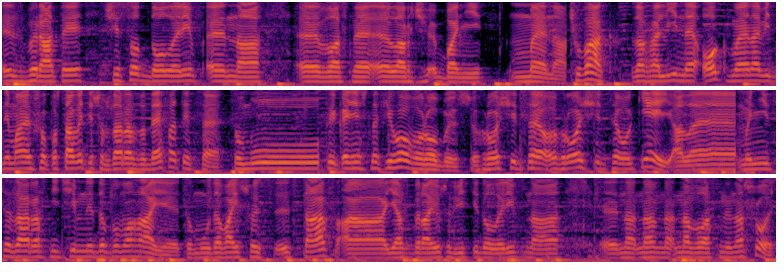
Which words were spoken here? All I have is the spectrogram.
е, збирати 600 доларів е, на е, власне е, Large Bunny Мена. Чувак, взагалі не ок, в мене навіть немає що поставити, щоб зараз задефати це. Тому ти, звісно, фігово робиш. Гроші це гроші, це окей, але мені це зараз нічим не допомагає. Тому давай щось е, став, а я збираю ще 200 доларів на, е, на, на, на, на власне на щось.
